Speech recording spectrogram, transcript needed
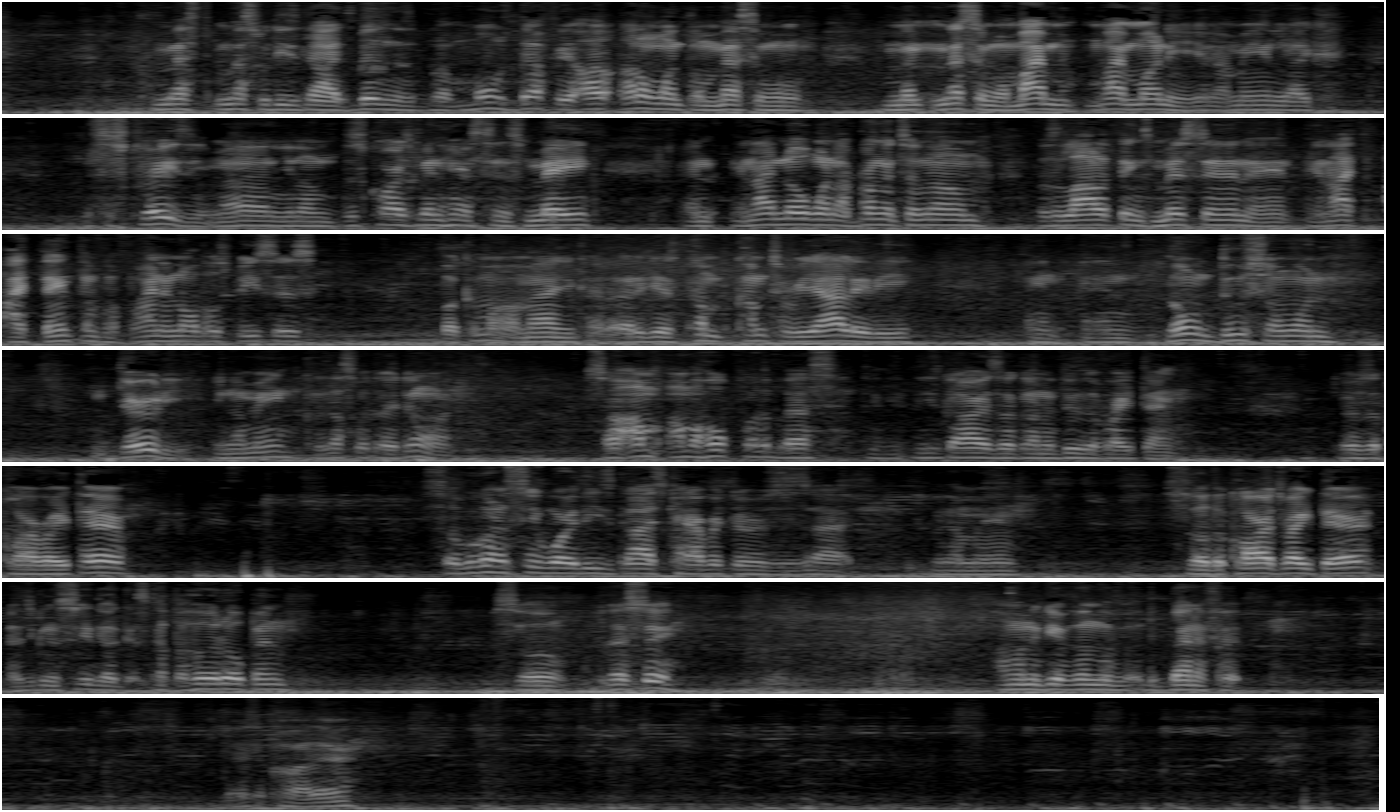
mess mess with these guys' business, but most definitely I, I don't want them messing with messing with my my money. You know what I mean? Like this is crazy, man. You know this car's been here since May, and and I know when I bring it to them, there's a lot of things missing, and and I I thank them for finding all those pieces. But come on, man, you gotta just come come to reality, and and don't do someone dirty. You know what I mean? Because that's what they're doing. So I'm I'm a hope for the best. These guys are gonna do the right thing. There's a car right there. So we're gonna see where these guys' characters is at. You know what I mean? So the car's right there. As you can see, it's got the hood open. So let's see. I'm gonna give them the, the benefit. There's a car there.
